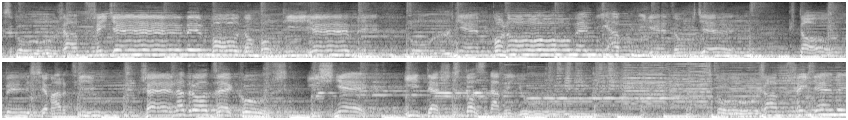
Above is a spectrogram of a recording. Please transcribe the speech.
Wzgórza przejdziemy, wodą popijemy Polowe, diabli wiedzą gdzie Kto by się martwił, że na drodze kurz I śnieg, i deszcz to znamy już. Wzgórza przejdziemy,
